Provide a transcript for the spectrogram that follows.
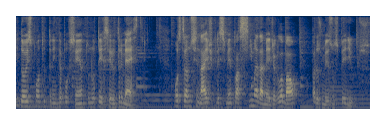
e 2,30% no terceiro trimestre mostrando sinais de crescimento acima da média global para os mesmos períodos.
